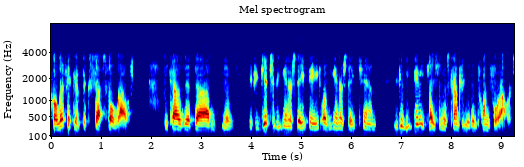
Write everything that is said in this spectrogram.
prolific and successful route because it, um, you know, if you get to the Interstate 8 or the Interstate 10, you can be any place in this country within 24 hours.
